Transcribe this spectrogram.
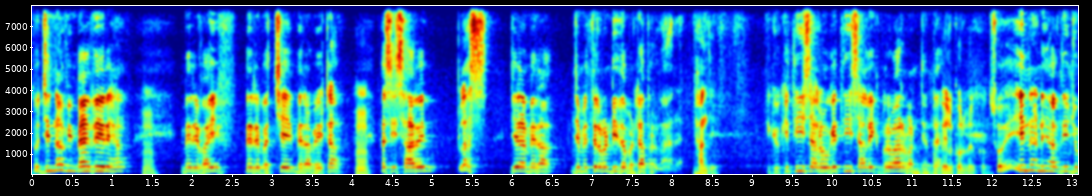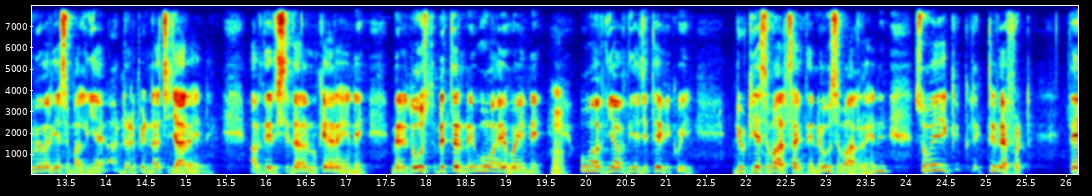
ਤਾਂ ਜਿੰਨਾ ਵੀ ਮੈਂ ਦੇ ਰਿਹਾ ਮੇਰੇ ਵਾਈਫ ਮੇਰੇ ਬੱਚੇ ਮੇਰਾ ਬੇਟਾ ਅਸੀਂ ਸਾਰੇ ਪਲੱਸ ਜਿਹੜਾ ਮੇਰਾ ਜਿਵੇਂ ਤਲਵੰਡੀ ਦਾ ਵੱਡਾ ਪਰਿਵਾਰ ਹੈ। ਹਾਂਜੀ। ਕਿਉਂਕਿ 30 ਸਾਲ ਹੋ ਗਏ 30 ਸਾਲ ਇੱਕ ਪਰਿਵਾਰ ਬਣ ਜਾਂਦਾ ਹੈ। ਬਿਲਕੁਲ ਬਿਲਕੁਲ। ਸੋ ਇਹਨਾਂ ਨੇ ਆਪਦੀਆਂ ਜ਼ਿੰਮੇਵਾਰੀਆਂ ਸੰਭਾਲੀਆਂ ਅੱਡ ਅੱਡ ਪਿੰਡਾਂ 'ਚ ਜਾ ਰਹੇ ਨੇ ਆਪਦੇ ਰਿਸ਼ਤੇਦਾਰਾਂ ਨੂੰ ਕਹਿ ਰਹੇ ਨੇ ਮੇਰੇ ਦੋਸਤ ਮਿੱਤਰ ਨੇ ਉਹ ਆਏ ਹੋਏ ਨੇ ਉਹ ਆਪਦੀਆਂ ਆਪਦੀਆਂ ਜਿੱਥੇ ਵੀ ਕੋਈ ਡਿਊਟੀਆਂ ਸੰਭਾਲ ਸਕਦੇ ਨੇ ਉਹ ਸੰਭਾਲ ਰਹੇ ਨੇ। ਸੋ ਇਹ ਇੱਕ ਕਲੈਕਟਿਵ ਐਫਰਟ ਤੇ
